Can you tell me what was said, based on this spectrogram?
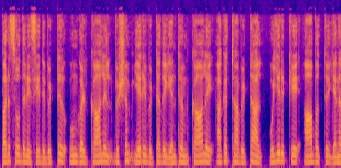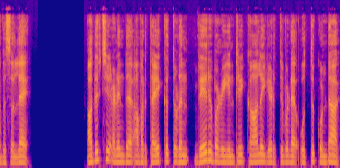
பரிசோதனை செய்துவிட்டு உங்கள் காலில் விஷம் ஏறிவிட்டது என்றும் காலை அகற்றாவிட்டால் உயிருக்கே ஆபத்து எனவு சொல்ல. அதிர்ச்சி அடைந்த அவர் தயக்கத்துடன் வேறு வழியின்றி காலை எடுத்துவிட ஒத்துக்கொண்டார்.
